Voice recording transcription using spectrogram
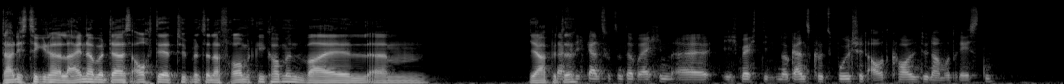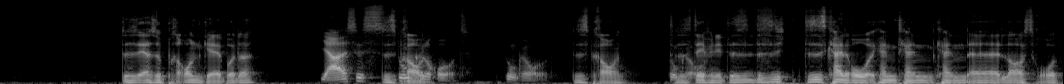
Da hatte ich das Ticket halt alleine, aber da ist auch der Typ mit seiner Frau mitgekommen, weil, ähm, ja, bitte. Darf ich ganz kurz unterbrechen? Äh, ich möchte nur ganz kurz Bullshit outcallen, Dynamo Dresden. Das ist eher so braun-gelb, oder? Ja, es ist, ist dunkelrot. Braun. Dunkelrot. Das ist braun. Das ist definitiv. Das ist, das ist, das ist kein Rot, kein, kein, kein äh, Lost Rot.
